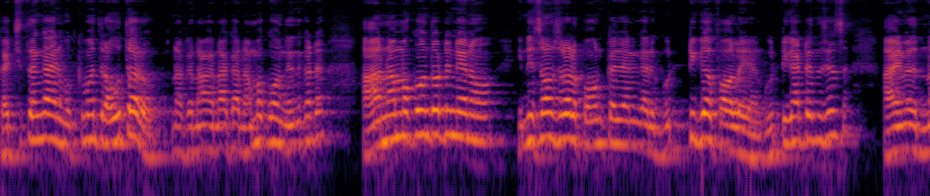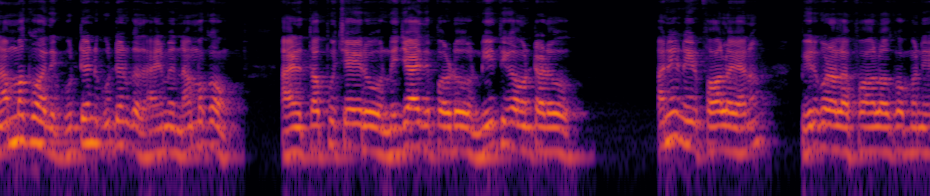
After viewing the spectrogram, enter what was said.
ఖచ్చితంగా ఆయన ముఖ్యమంత్రి అవుతారు. నాకు నా నాకు ఆ నమ్మకం ఉంది. ఎందుకంటే, ఆ నమ్మకంతోటి నేను ఇన్ని సంవత్సరాలు పవన్ కళ్యాణ్ గారిని గుడ్డిగా ఫాలో అయ్యాను. గుడ్డిగా అంటే ఇన్ ద సెన్స్ ఆయన మీద నమ్మకం అది. గుడ్డంటే గుడ్డని కదా ఆయన మీద నమ్మకం. ఆయన తప్పు చేయరు, నిజాయితీపడు నీతిగా ఉంటాడు అని నేను ఫాలో అయ్యాను. మీరు కూడా అలా ఫాలో అవ్వమని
